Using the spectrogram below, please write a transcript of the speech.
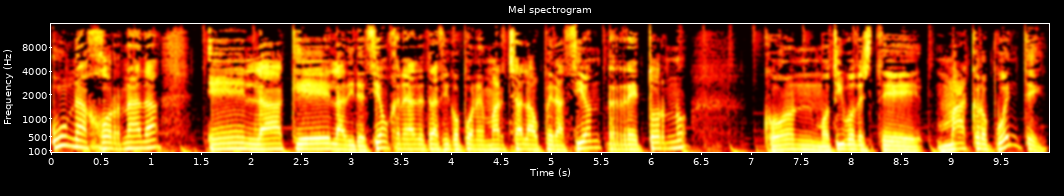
una jornada en la que la Dirección General de Tráfico pone en marcha la operación Retorno con motivo de este macropuente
